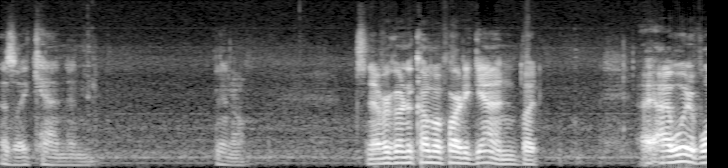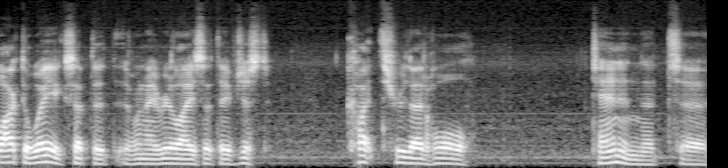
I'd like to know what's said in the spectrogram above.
as I can, and you know, it's never going to come apart again, but I, I would have walked away except that when I realized that they've just cut through that whole tenon that uh,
